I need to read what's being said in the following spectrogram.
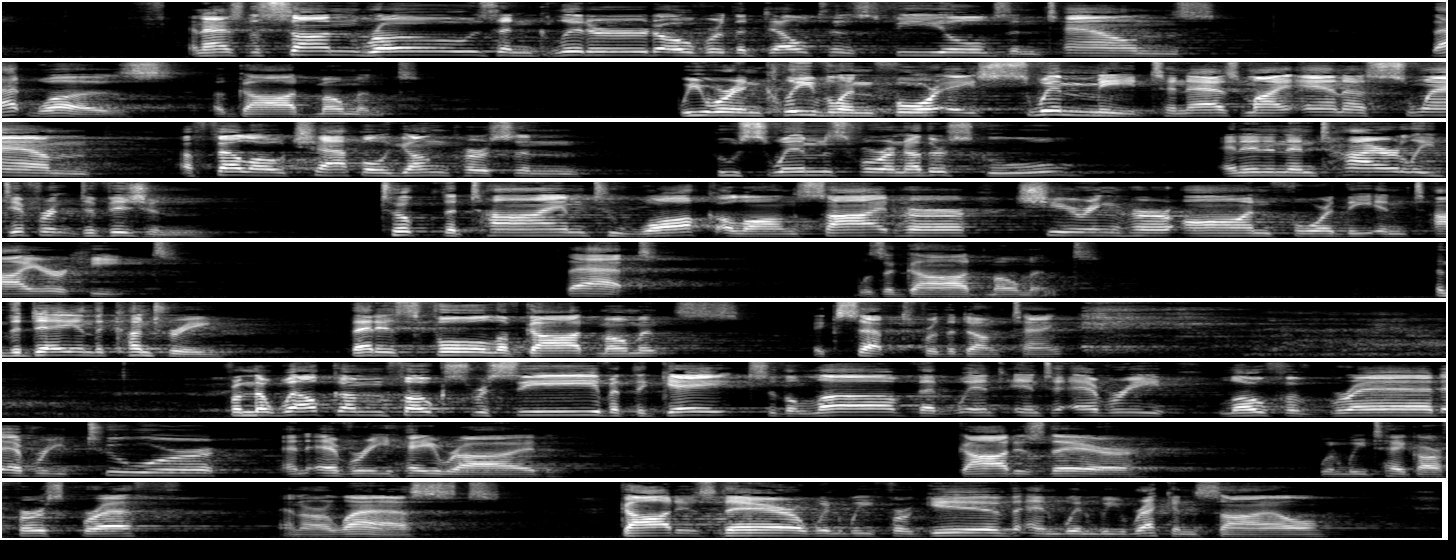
and as the sun rose and glittered over the Delta's fields and towns, that was a God moment. We were in Cleveland for a swim meet, and as my Anna swam, a fellow chapel young person who swims for another school and in an entirely different division took the time to walk alongside her, cheering her on for the entire heat. That was a God moment. And the day in the country that is full of God moments, except for the dunk tank. From the welcome folks receive at the gate to the love that went into every loaf of bread, every tour, and every hayride. God is there when we take our first breath and our last. God is there when we forgive and when we reconcile.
